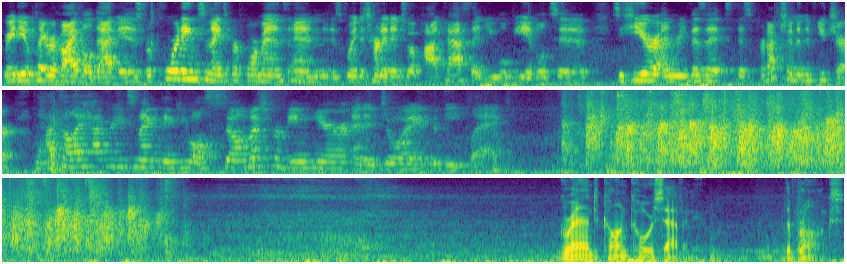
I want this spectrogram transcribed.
Radio Play Revival, that is recording tonight's performance and is going to turn it into a podcast that you will be able to, to hear and revisit this production in the future. That's all I have for you tonight. Thank you all so much for being here and enjoy the Bee Play. Grand Concourse Avenue, the Bronx.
